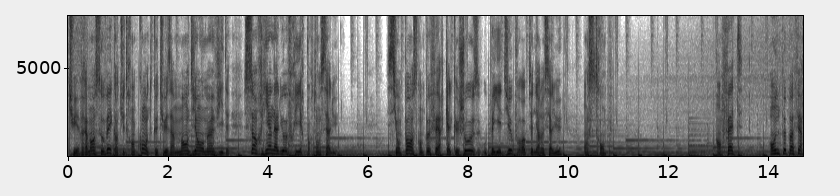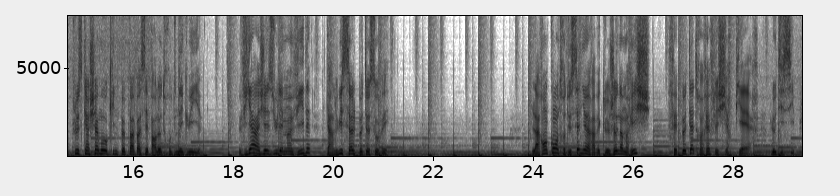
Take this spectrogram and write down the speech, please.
Tu es vraiment sauvé quand tu te rends compte que tu es un mendiant aux mains vides, sans rien à lui offrir pour ton salut. Si on pense qu'on peut faire quelque chose ou payer Dieu pour obtenir le salut, on se trompe. En fait, on ne peut pas faire plus qu'un chameau qui ne peut pas passer par le trou d'une aiguille. Viens à Jésus les mains vides, car lui seul peut te sauver. La rencontre du Seigneur avec le jeune homme riche fait peut-être réfléchir Pierre, le disciple.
